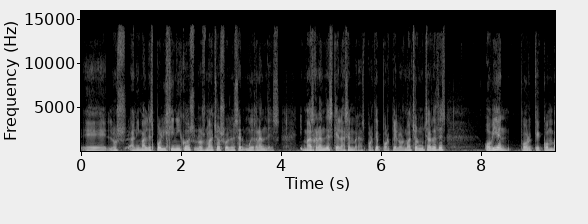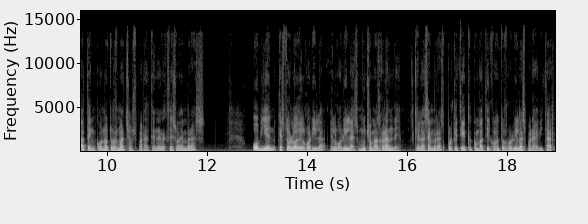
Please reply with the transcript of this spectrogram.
Eh, los animales poligínicos, los machos suelen ser muy grandes, y más grandes que las hembras. ¿Por qué? Porque los machos muchas veces, o bien porque combaten con otros machos para tener acceso a hembras, o bien, que esto es lo del gorila, el gorila es mucho más grande que las hembras porque tiene que combatir con otros gorilas para evitar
